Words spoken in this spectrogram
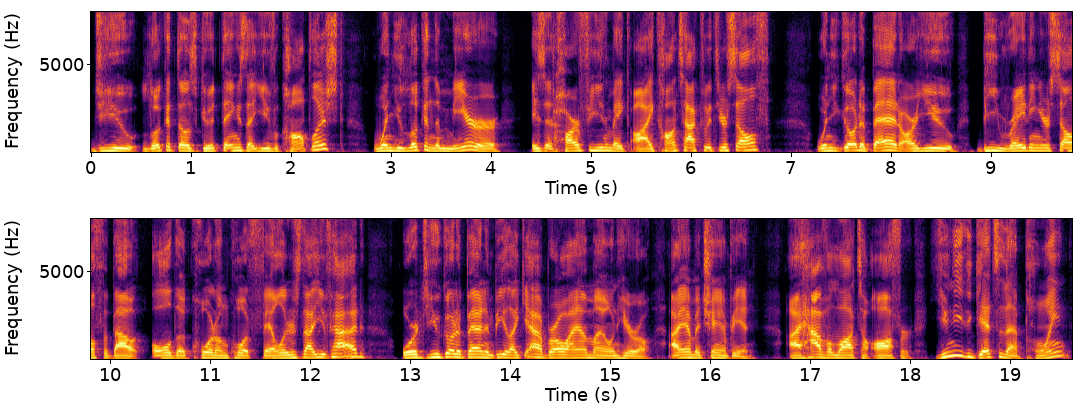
Do you look at those good things that you've accomplished? When you look in the mirror, is it hard for you to make eye contact with yourself? When you go to bed, are you berating yourself about all the quote unquote failures that you've had? Or do you go to bed and be like, yeah, bro, I am my own hero. I am a champion. I have a lot to offer. You need to get to that point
